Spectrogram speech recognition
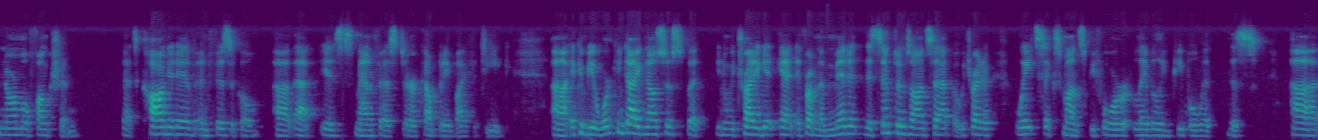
normal function, that's cognitive and physical, uh, that is manifest or accompanied by fatigue Uh, it can be a working diagnosis, but you know we try to get it from the minute the symptoms onset, but we try to wait six months before labeling people with this uh,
